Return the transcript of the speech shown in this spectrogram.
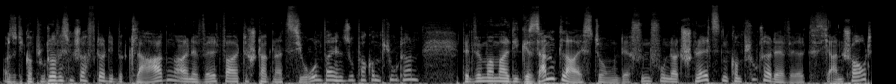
Also die Computerwissenschaftler, die beklagen eine weltweite Stagnation bei den Supercomputern, denn wenn man mal die Gesamtleistung der 500 schnellsten Computer der Welt sich anschaut,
